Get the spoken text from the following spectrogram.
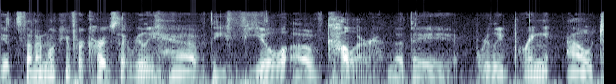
it's that I'm looking for cards that really have the feel of color, that they really bring out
